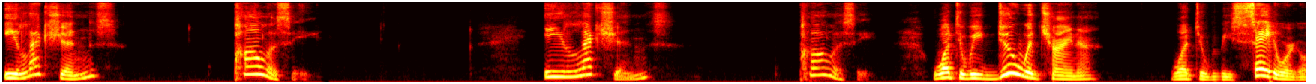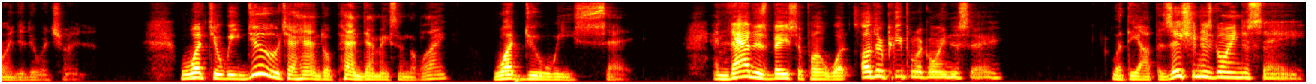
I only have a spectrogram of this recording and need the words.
elections, policy. Elections, policy. What do we do with China? What do we say we're going to do with China? What do we do to handle pandemics and the like? What do we say? And that is based upon what other people are going to say, what the opposition is going to say,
